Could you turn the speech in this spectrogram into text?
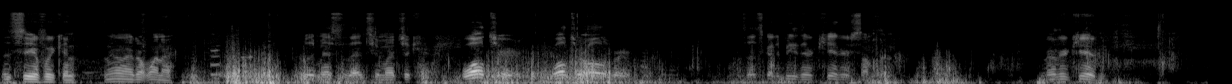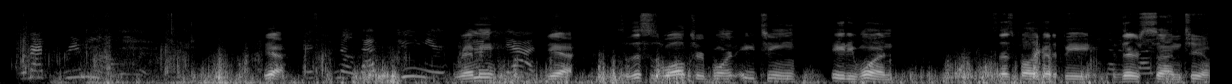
Let's see if we can. No, I don't want to really mess with that too much. Okay. Walter, Walter Oliver. So that's got to be their kid or something. Another kid. Well, that's Remy Oliver. Yeah. This, no, that's Junior. Remy? That's Dad. Yeah. So this is Walter, born 1881. So that's probably got to be their son too.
